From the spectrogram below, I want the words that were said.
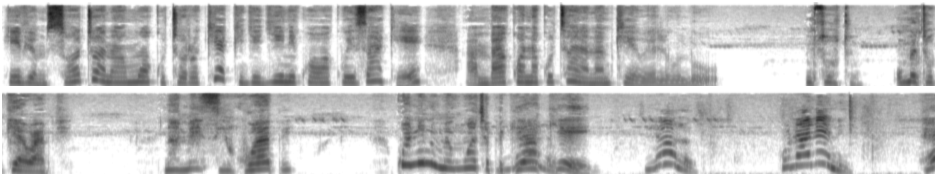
Hivyo Msoto anaamua kutorokea kijijini kwa wakwe zake ambako anakutana na mkewe Lulu. Msoto, umetokea wapi? Na Messi yuko wapi? Kwa nini umemwacha peke yake? Lolo, kuna nini? He?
